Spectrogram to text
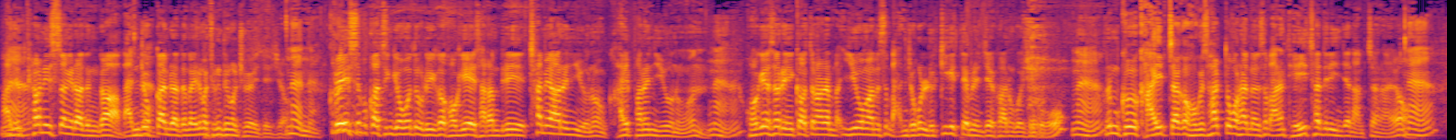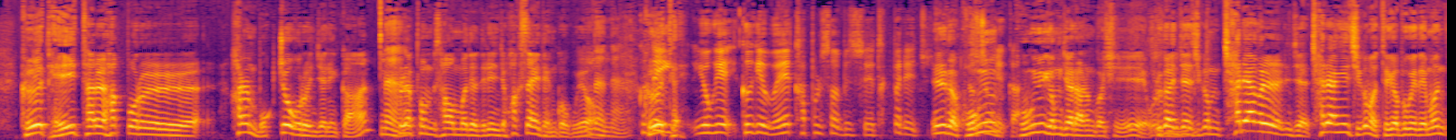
아주 네. 편의성이라든가 만족감이라든가 이런 거 등등을 줘야 되죠. 네네. 페이스북 같은 경우도 우리가 거기에 사람들이 참여하는 이유는 가입하는 이유는 네. 거기에 서 그러니까 어떤 하나 이용하면서 만족을 느끼기 때문에 이제 가는 것이고 네. 그럼 그 가입자가 거기서 활동을 하면서 많은 데이터들이 이제 남잖아요. 네. 그 데이터를 확보를 하는 목적으로 이제 그러니까 네. 플랫폼 사업 모델들이 이제 확산이 된 거고요. 네, 네. 그 데, 요게 그게 왜 카풀 서비스에 특별히 그러니까 공유 공유 경제라는 것이 우리가 음. 이제 지금 차량을 이제 차량이 지금 어떻게 보게 되면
